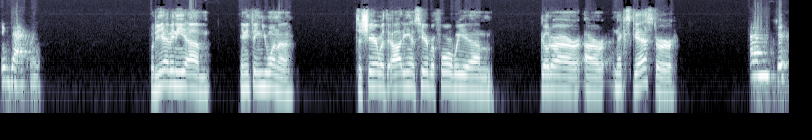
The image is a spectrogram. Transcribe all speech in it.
Exactly. Well, do you have any um, anything you want to to share with the audience here before we um, go to our our next guest? Or Um, just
